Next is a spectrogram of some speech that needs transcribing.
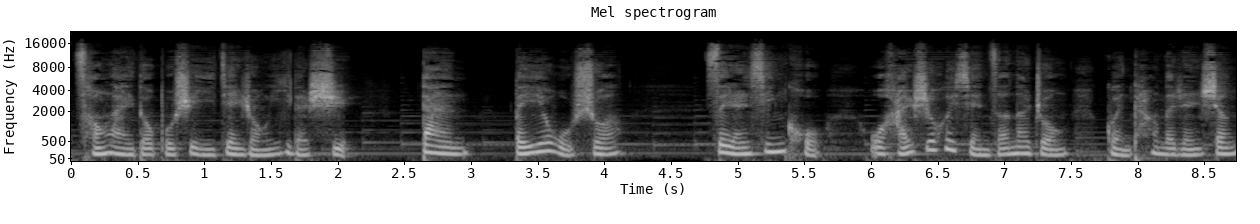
从来都不是一件容易的事，但。北野武说：“虽然辛苦，我还是会选择那种滚烫的人生。”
